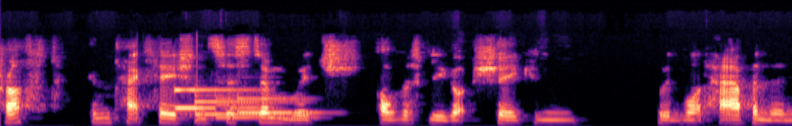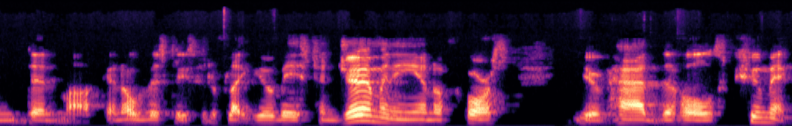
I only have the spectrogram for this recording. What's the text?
trust in taxation system, which obviously got shaken with what happened in Denmark. And obviously, sort of like you're based in Germany, and of course, you've had the whole Cum-Ex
